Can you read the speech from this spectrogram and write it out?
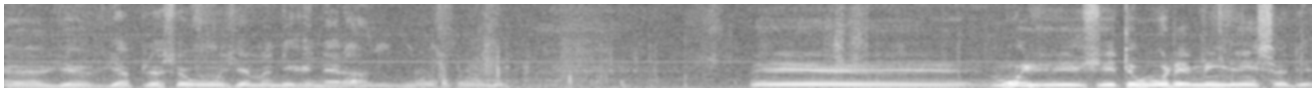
Euh, il, appelait ça 11e année générale, dans ce temps-là. Mais euh, moi, j'ai toujours aimé l'insolite,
